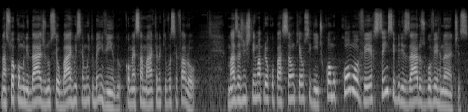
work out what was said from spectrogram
na sua comunidade, no seu bairro, isso é muito bem-vindo, como essa máquina que você falou. Mas a gente tem uma preocupação que é o seguinte: como comover, sensibilizar os governantes,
